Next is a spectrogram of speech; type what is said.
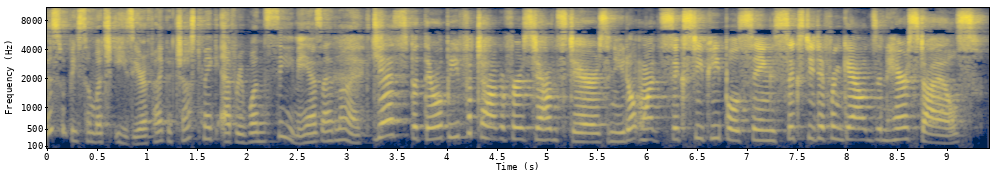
This would be so much easier if I could just make everyone see me as I liked. Yes, but there will be photographers downstairs, and you don't want 60 people seeing 60 different gowns and hairstyles.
